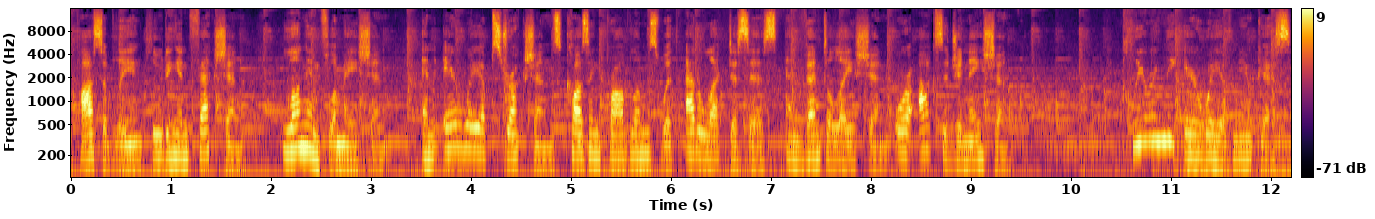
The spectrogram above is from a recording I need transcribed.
possibly including infection, lung inflammation, and airway obstructions causing problems with atelectasis and ventilation or oxygenation. Clearing the airway of mucus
